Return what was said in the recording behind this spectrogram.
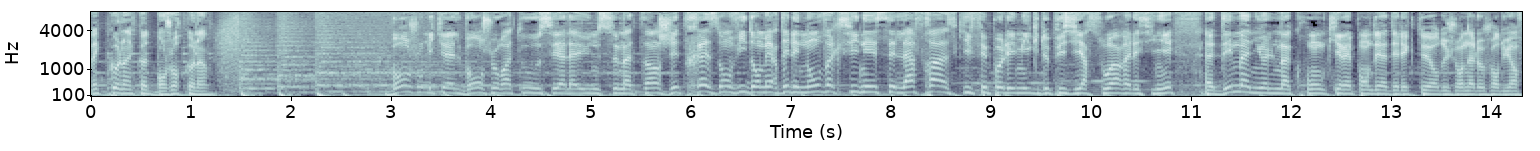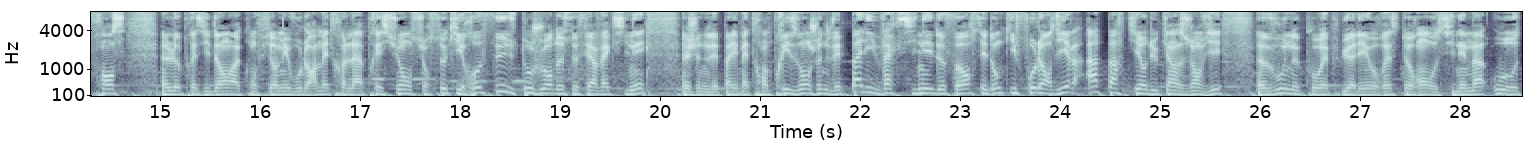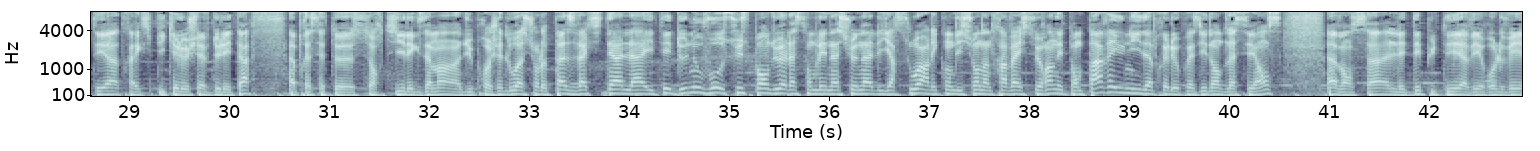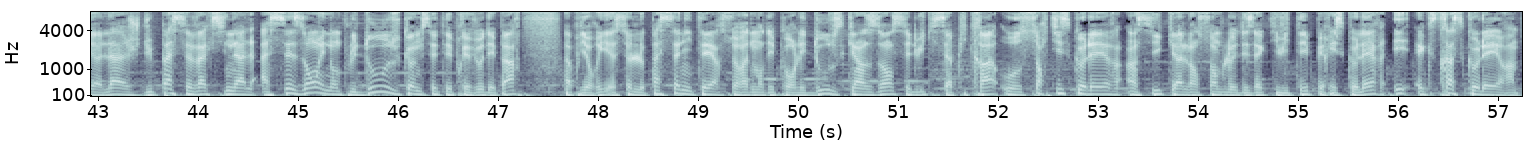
Avec Colin Cotte. Bonjour Colin. Bonjour Mickaël, bonjour à tous et à la une ce matin, j'ai très envie d'emmerder les non-vaccinés. C'est la phrase qui fait polémique depuis hier soir. Elle est signée d'Emmanuel Macron qui répondait à des lecteurs du journal Aujourd'hui en France. Le président a confirmé vouloir mettre la pression sur ceux qui refusent toujours de se faire vacciner. Je ne vais pas les mettre en prison, je ne vais pas les vacciner de force et donc il faut leur dire à partir du 15 janvier, vous ne pourrez plus aller au restaurant, au cinéma ou au théâtre, a expliqué le chef de l'État. Après cette sortie, l'examen du projet de loi sur le pass vaccinal a été de nouveau suspendu à l'Assemblée nationale hier soir, les conditions d'un travail serein n'étant pas réunies d'après le président de la séance. Avant ça, les députés avaient relevé l'âge du pass vaccinal à 16 ans et non plus 12 comme c'était prévu au départ. A priori, seul le pass sanitaire sera demandé pour les 12-15 ans. C'est lui qui s'appliquera aux sorties scolaires ainsi qu'à l'ensemble des activités périscolaires et extrascolaires.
